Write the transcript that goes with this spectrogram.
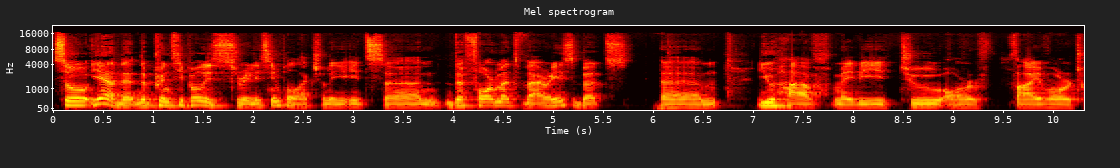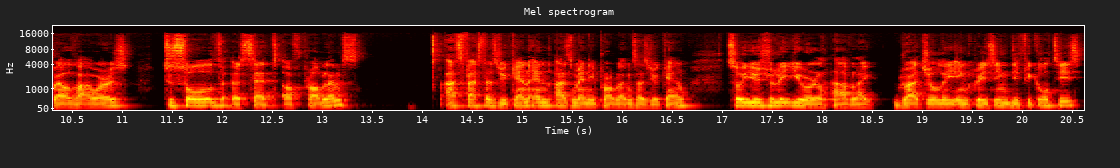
So yeah, the, the principle is really simple. Actually, it's um, the format varies, but um, you have maybe two or five or twelve hours to solve a set of problems as fast as you can and as many problems as you can. So usually you will have like gradually increasing difficulties.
